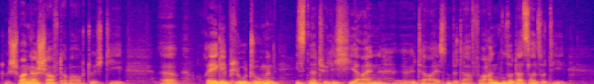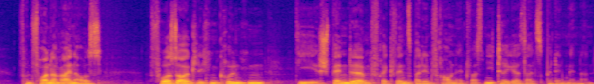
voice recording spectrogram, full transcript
durch Schwangerschaft, aber auch durch die äh, Regelblutungen ist natürlich hier ein erhöhter Eisenbedarf vorhanden, sodass also die von vornherein aus vorsorglichen Gründen die Spendefrequenz bei den Frauen etwas niedriger ist als bei den Männern.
